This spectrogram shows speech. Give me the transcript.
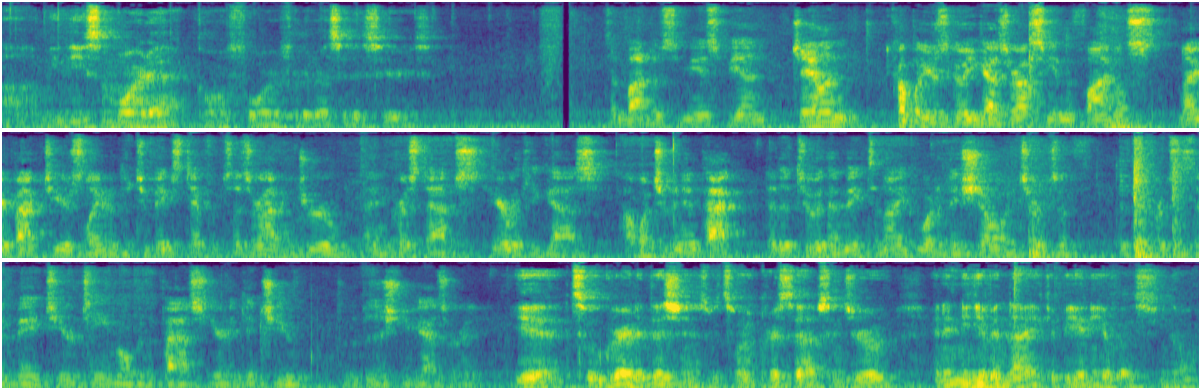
um, we need some more of that going forward for the rest of this series. Tim Bontemps from ESPN. Jaylen, a couple years ago, you guys were obviously in the finals. Now you're back two years later. The two biggest differences are having Jrue and Kristaps here with you guys. How much of an impact did the two of them make tonight? What did they show in terms of the differences they made to your team over the past year to get you to the position you guys are in? Yeah, two great additions between Kristaps and Jrue. And any given night, it could be any of us, you know.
